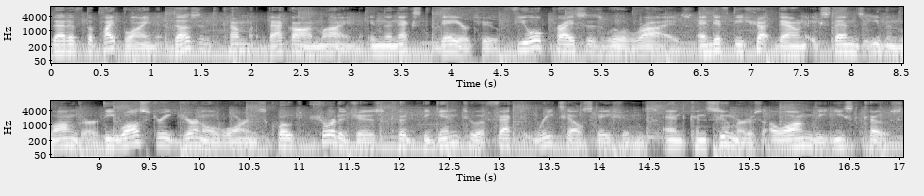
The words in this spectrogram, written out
that if the pipeline doesn't come back online in the next day or two, fuel prices will rise. And if the shutdown extends even longer, the Wall Street Journal warns, quote, shortages could begin to affect retail stations and consumers along the East Coast.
